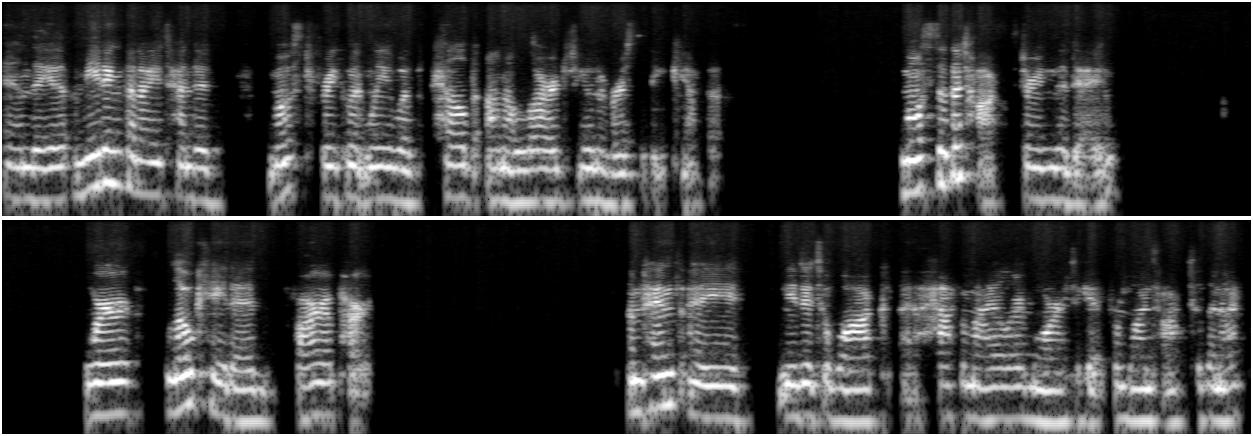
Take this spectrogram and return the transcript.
And the meeting that I attended most frequently was held on a large university campus. Most of the talks during the day were located far apart. Sometimes I needed to walk a half a mile or more to get from one talk to the next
